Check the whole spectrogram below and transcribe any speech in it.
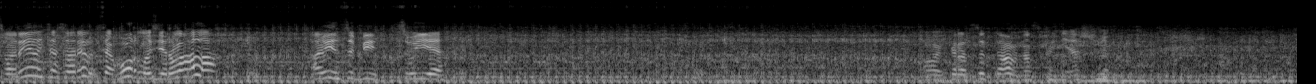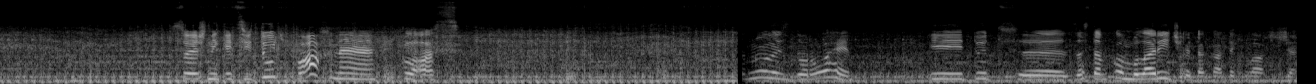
Сварилися, сварилися, горло зірвала, а він собі своє. Ой, красота в нас, звісно. Соняшники цвітуть, пахне клас. Вернулись з дороги, і тут е, за ставком була річка така текла ще.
